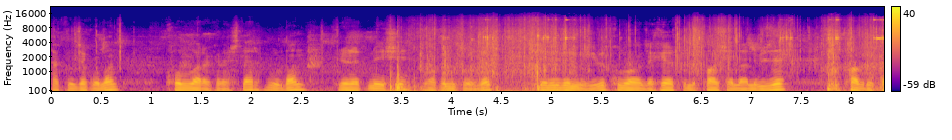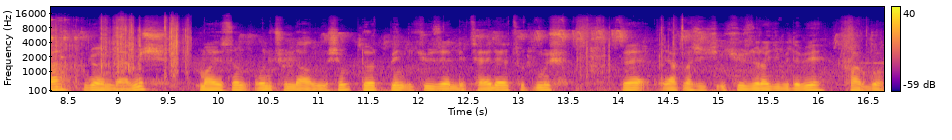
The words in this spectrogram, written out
takılacak olan kollar arkadaşlar. Buradan yönetme işi yapılmış olacak. Dediğim gibi kullanılacak her türlü parçalarını bize fabrika göndermiş. Mayıs'ın 13'ünde almışım. 4250 TL tutmuş ve yaklaşık 200 lira gibi de bir kargo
